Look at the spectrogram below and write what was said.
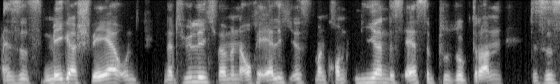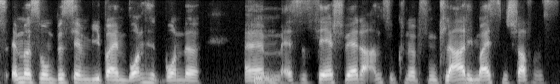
es ist mega schwer und natürlich, wenn man auch ehrlich ist, man kommt nie an das erste Produkt ran. Das ist immer so ein bisschen wie beim One-Hit-Wonder. Ähm, mhm. Es ist sehr schwer da anzuknüpfen. Klar, die meisten schaffen es,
